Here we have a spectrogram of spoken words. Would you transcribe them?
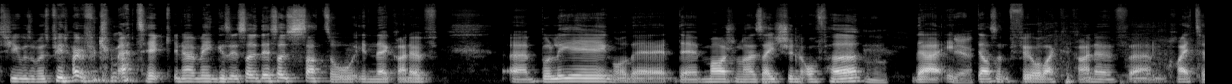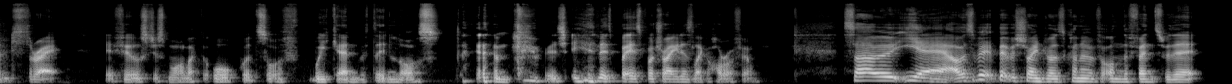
she was almost being over dramatic. You know what I mean? Because it's so they're so subtle in their kind of uh, bullying or their their marginalization of her Mm. that it Yeah. doesn't feel like a kind of um, heightened threat. It feels just more like an awkward sort of weekend with the in-laws, which and it's, but it's portrayed as like a horror film. So yeah, I was a bit, bit of a stranger. I was kind of on the fence with it.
